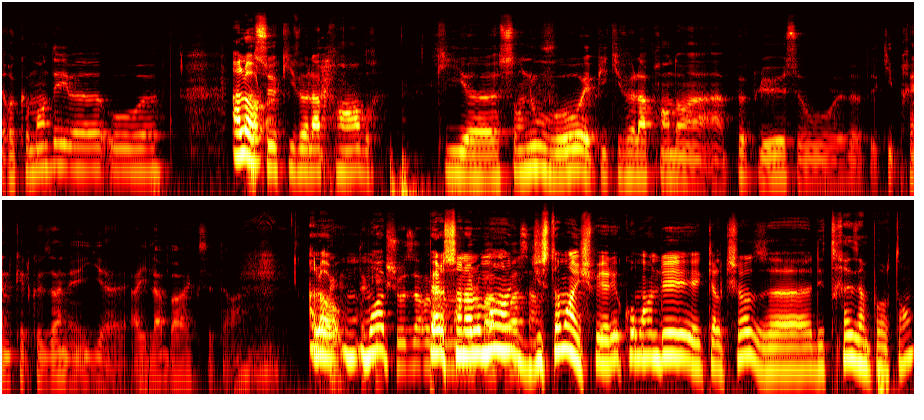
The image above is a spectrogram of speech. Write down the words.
recommandé aux, Alors, à ceux qui veulent apprendre qui euh, sont nouveaux et puis qui veulent apprendre un, peu plus ou euh, qui prennent quelques années et aillent là-bas, etc. Alors, moi, personnellement, justement, je peux recommander quelque chose euh, de très important.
